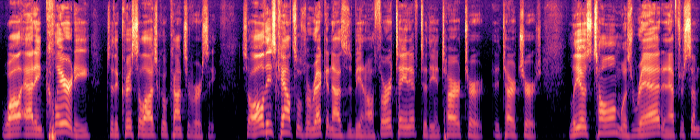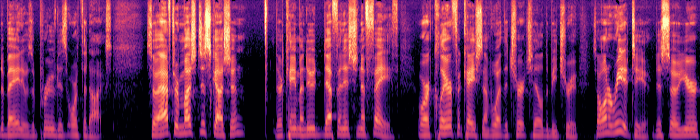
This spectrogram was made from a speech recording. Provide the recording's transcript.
while adding clarity to the Christological controversy. So all these councils were recognized as being authoritative to the entire, entire church. Leo's tome was read, and after some debate, it was approved as orthodox. So after much discussion, there came a new definition of faith or a clarification of what the church held to be true. So I want to read it to you, just so you're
